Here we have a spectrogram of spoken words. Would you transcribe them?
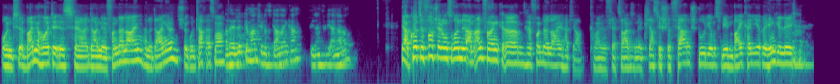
Und äh, bei mir heute ist Herr Daniel von der Leyen. Hallo Daniel, schönen guten Tag erstmal. Hallo Herr Littgemann, schön, dass ich da sein kann. Vielen Dank für die Einladung. Ja, kurze Vorstellungsrunde am Anfang. Äh, Herr von der Leyen hat ja, kann man vielleicht sagen, so eine klassische Fernstudiums-Nebenbei-Karriere hingelegt.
